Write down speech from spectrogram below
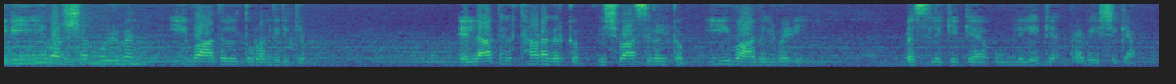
ഇനി ഈ വർഷം മുഴുവൻ ഈ വാതിൽ തുറന്നിരിക്കും. എല്ലാ തീർത്ഥാടകർക്കും വിശ്വാസികൾക്കും ഈ വാതിൽ വഴി ബസ്ലിക്കയ്ക്ക് ഉള്ളിലേക്ക് പ്രവേശിക്കാം.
